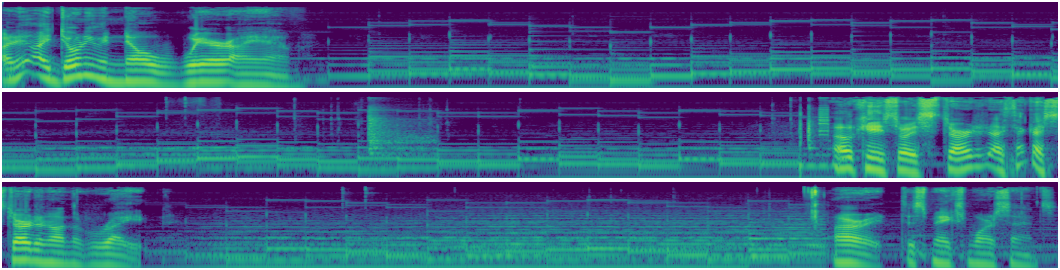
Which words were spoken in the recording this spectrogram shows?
I, I don't even know where I am. Okay, so I started, I think I started on the right. All right, this makes more sense.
